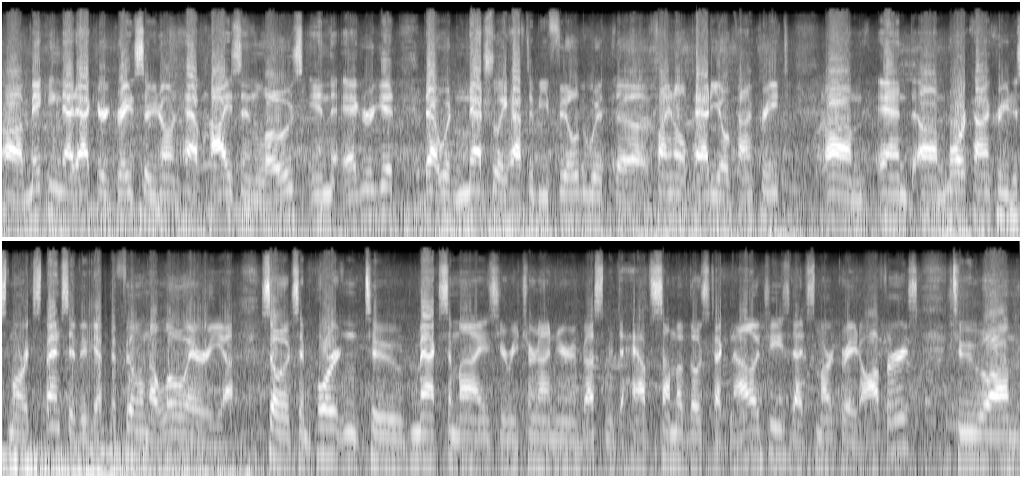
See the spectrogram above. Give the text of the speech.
uh, making that accurate grade so you don't have highs and lows in the aggregate that would naturally have to be filled with the final patio concrete um, and um, more concrete is more expensive if you have to fill in a low area. So it's important to maximize your return on your investment to have some of those technologies that Smart Grade offers to um,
